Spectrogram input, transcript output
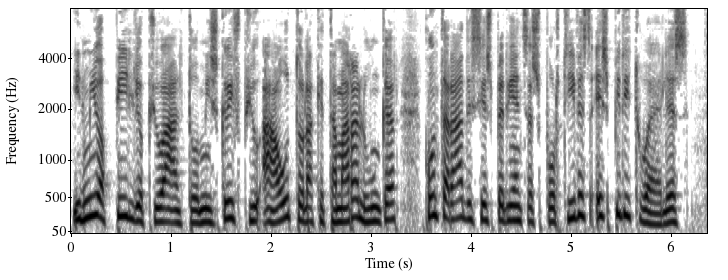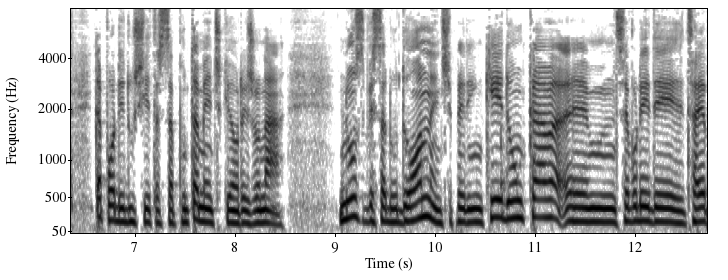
il mio appiglio più alto mi scrive più auto la che Tamara Lunker conterà di esperienze sportive e spirituali da poi riuscite a appuntamenti che ho resonà Nos vi saludon in Ceperinche dunque ehm, se volete sair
